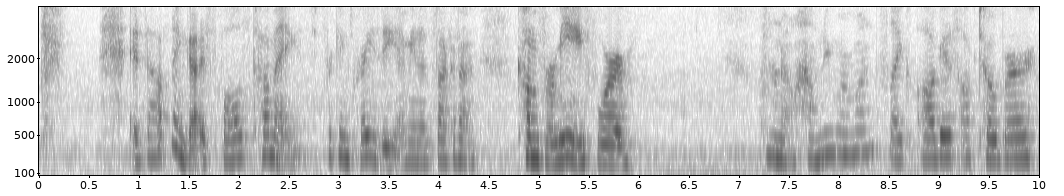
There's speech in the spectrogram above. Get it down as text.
it's happening, guys. Fall's coming. It's freaking crazy. I mean, it's not gonna come for me for I don't know how many more months, like August, October,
